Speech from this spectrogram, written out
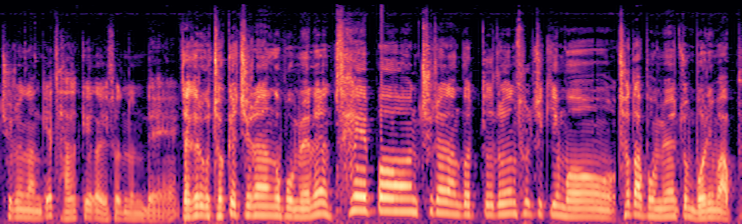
출연한 게 5개가 있었는데 자 그리고 적게 출연한 거 보면은 3번 출연한 것들은 솔직히 뭐 쳐다보면 좀 머리만 아플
